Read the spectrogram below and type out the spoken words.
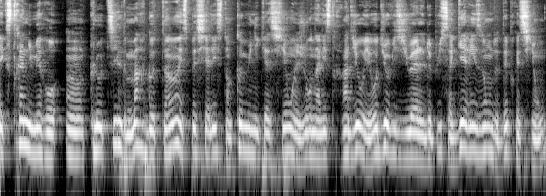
Extrait numéro 1. Clotilde Margotin est spécialiste en communication et journaliste radio et audiovisuel depuis sa guérison de dépression.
